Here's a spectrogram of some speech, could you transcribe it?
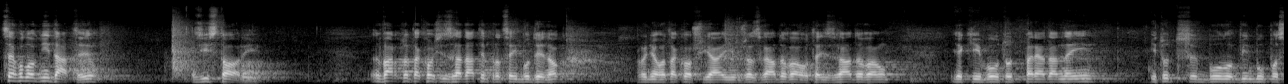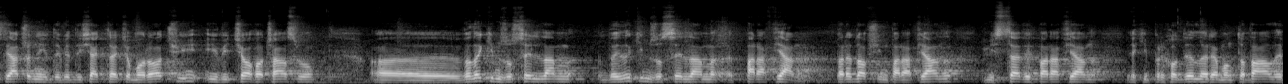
Це головні дати з історії. Варто також і згадати про цей будинок. Про нього також я і вже згадував, отець згадував, який був тут переданий. І тут був, він був посвячений в 93-му році, і від цього часу е, великим зусиллям, великим зусиллям парафіян, передовсім парафіян, місцевих парафіян, які приходили, ремонтували,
